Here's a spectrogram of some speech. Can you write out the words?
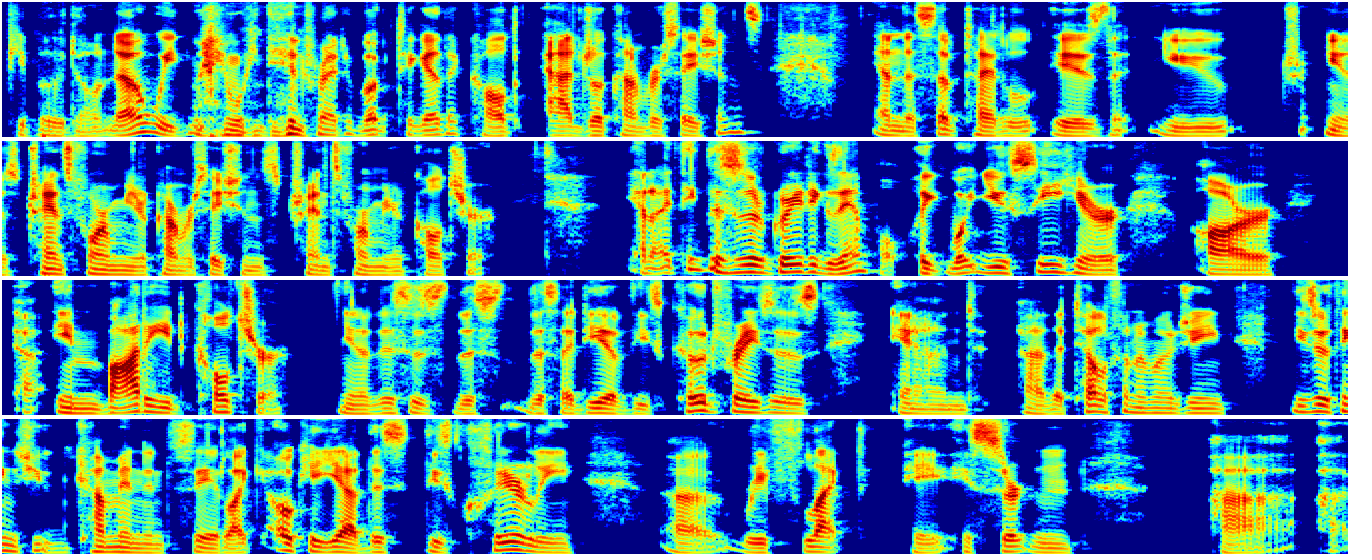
people who don't know, we we did write a book together called Agile Conversations, and the subtitle is that you you know transform your conversations, transform your culture. And I think this is a great example. Like what you see here are uh, embodied culture. You know, this is this this idea of these code phrases and uh, the telephone emoji. These are things you can come in and say, like, okay, yeah, this these clearly uh, reflect a, a certain uh, uh,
